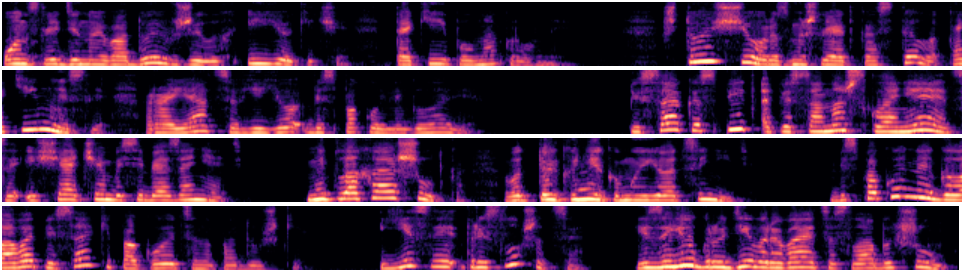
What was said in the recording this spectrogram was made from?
Он с ледяной водой в жилах и Йокичи, такие полнокровные. Что еще, размышляет Костелло, какие мысли роятся в ее беспокойной голове? Писака спит, а персонаж склоняется, ища чем бы себя занять. Неплохая шутка, вот только некому ее оценить. Беспокойная голова Писаки покоится на подушке. Если прислушаться, из ее груди вырывается слабый шум,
